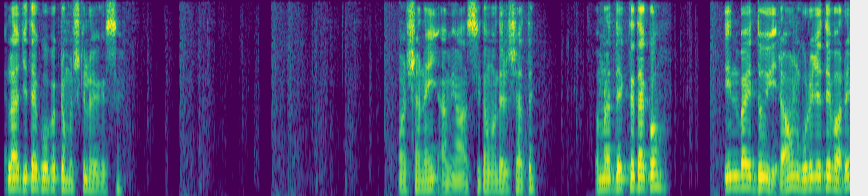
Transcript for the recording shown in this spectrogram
খেলা জেতা খুব একটা মুশকিল হয়ে গেছে। সমস্যা নেই, আমি আসছি তোমাদের সাথে। তোমরা দেখতে থাকো। তিন বাই দুই রাউন্ড ঘুরে যেতে পারে।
